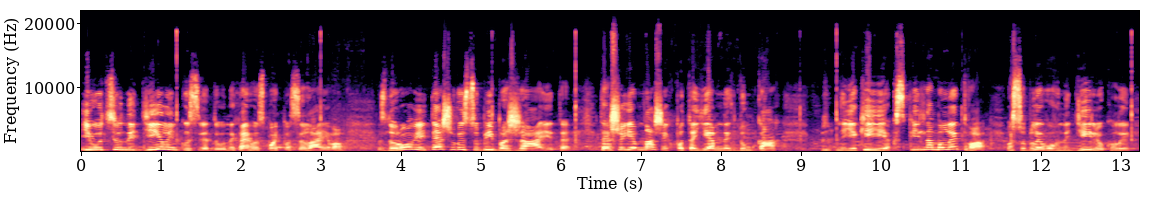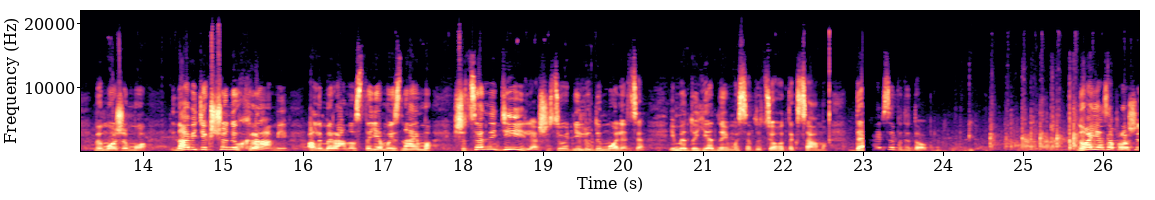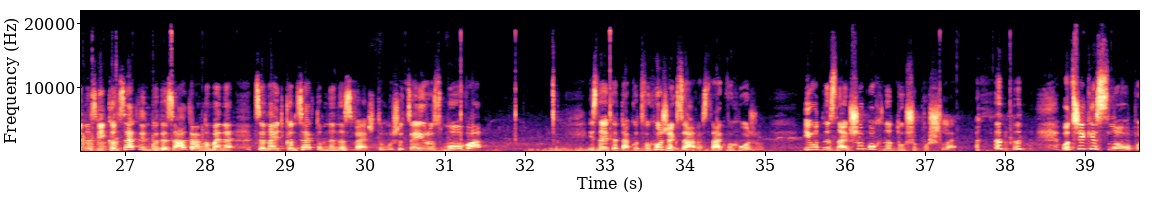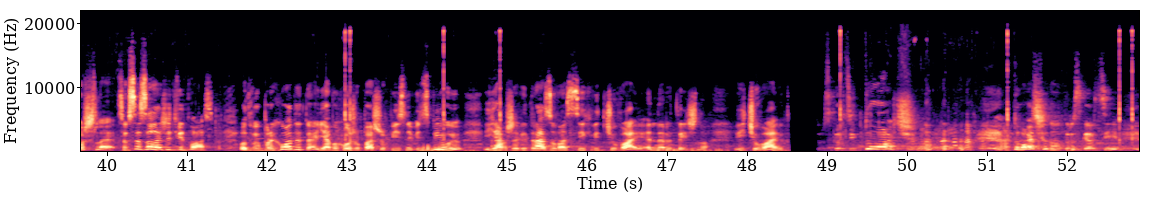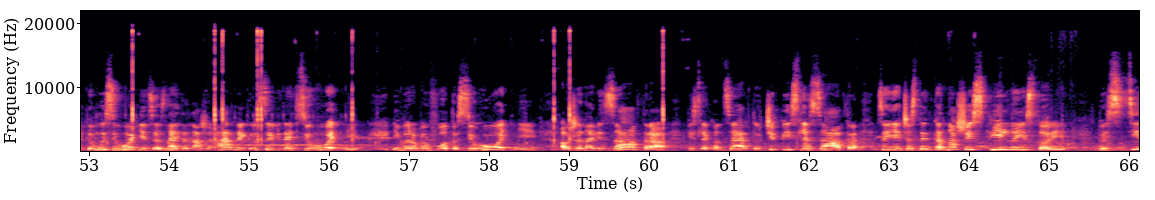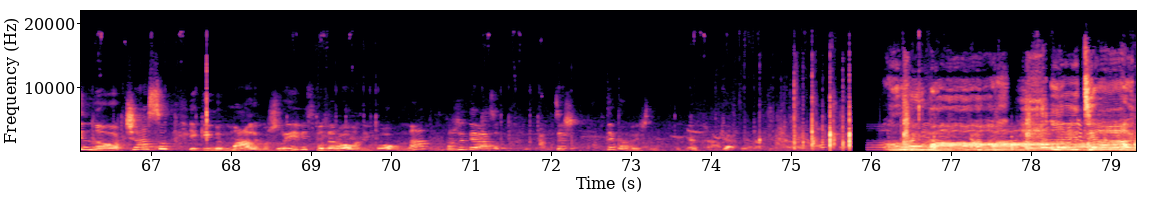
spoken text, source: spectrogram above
І оцю неділеньку святу, нехай Господь посилає вам здоров'я і те, що ви собі бажаєте, те, що є в наших потаємних думках, які є як спільна молитва, особливо в неділю, коли ми можемо. Навіть якщо не в храмі, але ми рано встаємо і знаємо, що це неділя, що сьогодні люди моляться, і ми доєднуємося до цього так само. Де хай все буде добре. Ну а я запрошую на свій концерт. Він буде завтра. Ну, мене це навіть концертом не назвеш, тому що це і розмова. І знаєте, так, от виходжу, як зараз, так виходжу. І от не знаю, що Бог на душу пошле. От ще яке слово пошле. Це все залежить від вас. От ви приходите, я виходжу першу пісню, відспівую, і я вже відразу вас всіх відчуваю, енергетично відчуваю. Трускавці точно! Точно Трускавці. Тому сьогодні це, знаєте, наш гарний, красивий день сьогодні. І ми робимо фото сьогодні, а вже навіть завтра, після концерту чи післязавтра. Це є частинка нашої спільної історії. Безцінного часу, який ми мали можливість, подарований Богом нам прожити разом. Це ж дивовижно. Дякую. летять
